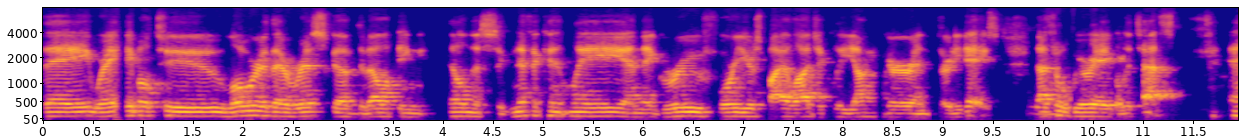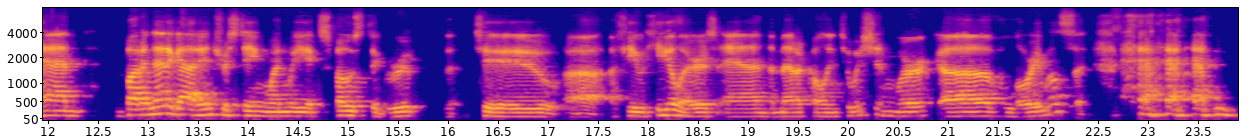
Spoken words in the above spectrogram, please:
they were able to lower their risk of developing illness significantly and they grew four years biologically younger in 30 days. That's what we were able to test. And but and then it got interesting when we exposed the group to uh, a few healers and the medical intuition work of Lori Wilson. and,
